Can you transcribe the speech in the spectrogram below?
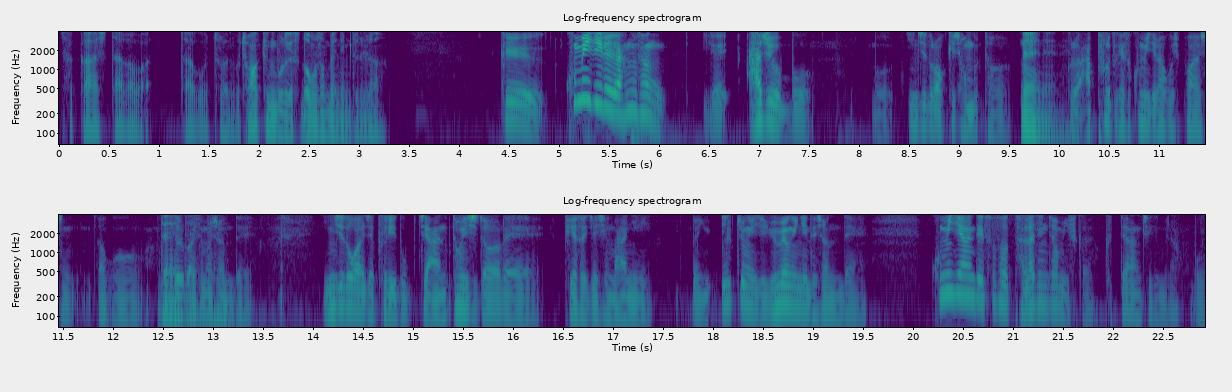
작가 하시다가 왔다고 들었는데 정확히는 모르겠어. 너무 선배님들라. 그 코미디를 항상 이게 아주 뭐 뭐 인지도를 얻기 전부터 네네네. 그리고 앞으로도 계속 코미디를 하고 싶어 하신다고 네, 늘 네, 말씀하셨는데 인지도가 이제 그리 높지 않던 시절에 비해서 이제 지금 많이 뭐 유- 일종의 이제 유명인이 되셨는데 코미디 하는 데 있어서 달라진 점이 있을까요? 그때랑 지금이랑 뭐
